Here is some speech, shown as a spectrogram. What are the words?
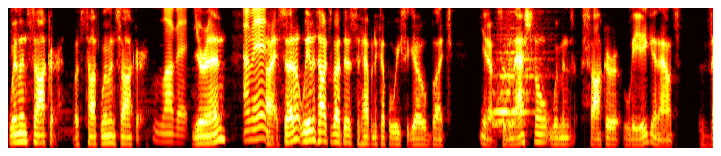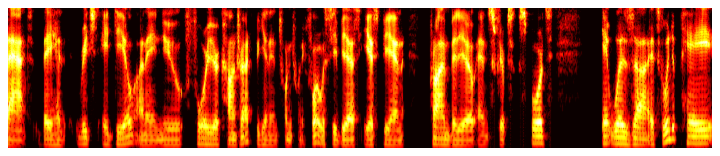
women's soccer. Let's talk women's soccer. Love it. You're in? I'm in. All right. So I don't we haven't talked about this. It happened a couple weeks ago, but you know, so the National Women's Soccer League announced that they had reached a deal on a new four-year contract beginning in 2024 with CBS, ESPN, Prime Video, and Scripps Sports. It was uh, it's going to pay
